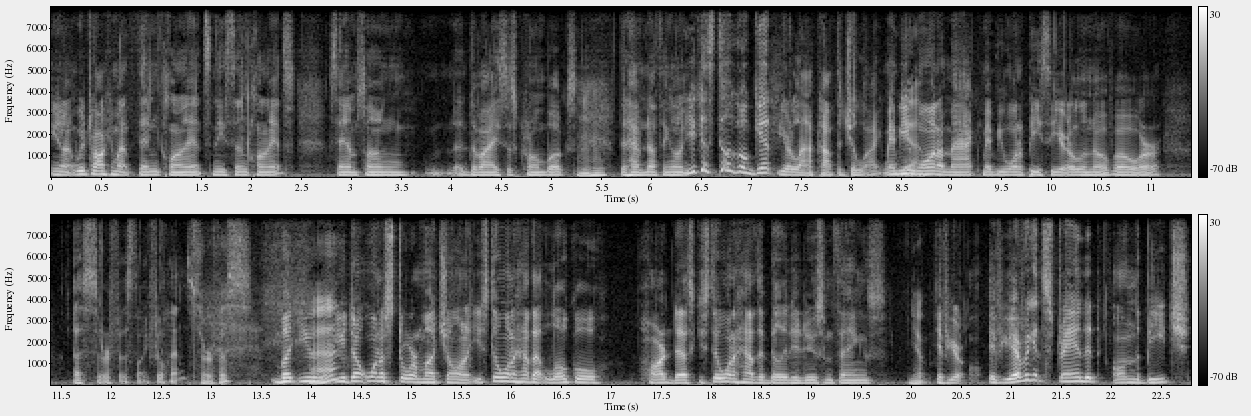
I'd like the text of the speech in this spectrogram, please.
you know we're talking about thin clients and these thin clients, Samsung uh, devices, Chromebooks mm-hmm. that have nothing on. You can still go get your laptop that you like. Maybe Yeah. you want a Mac, maybe you want a PC or a Lenovo or a Surface like Phil has. Surface. But you Huh? you don't want to store much on it. You still want to have that local hard disk. You still want to have the ability to do some things Yep. if you're if you ever get stranded on the beach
